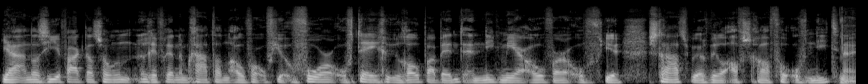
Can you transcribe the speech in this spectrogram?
Ja, en dan zie je vaak dat zo'n referendum gaat dan over of je voor of tegen Europa bent. En niet meer over of je Straatsburg wil afschaffen of niet. Nee.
